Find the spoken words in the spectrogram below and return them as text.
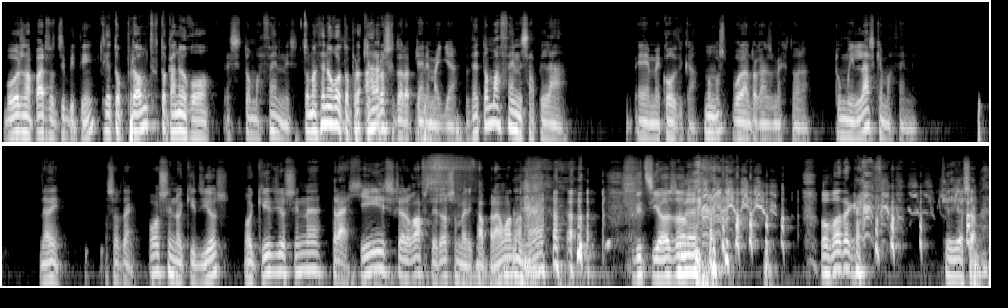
Μπορείς να πάρεις το GPT, Και το prompt το κάνω εγώ. εσύ το μαθαίνεις. Το μαθαίνω εγώ. Το pr- Και Άρα, πρόσεχε τώρα ποια είναι η μαγιά. Δεν το μαθαίνεις απλά ε, με κώδικα, Mm. όπως μπορεί να το κάνεις μέχρι τώρα. Του μιλάς και μαθαίνει. Δηλαδή, θα σου ρωτάει, πώς είναι ο Κίτζιος; Ο Κίτζιος είναι τραχής, ξέρω εγώ, αυστηρός σε μερικά πράγματα, ναι. Βιτσιόζος. Οπότε. κα- τελειώσαμε.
